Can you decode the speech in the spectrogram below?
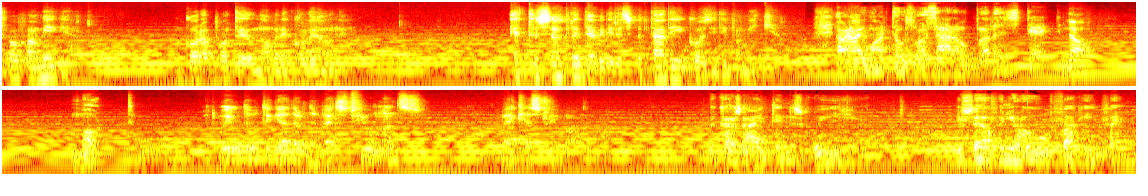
Tua famiglia ancora porta il nome di Corleone. Tu sempre devi rispettare i cosi di famiglia. And I want those Rosato brothers dead. No. Mort. What we'll do together in the next few months, make history, Marco. Because I intend to squeeze you. Yourself and your whole fucking family.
